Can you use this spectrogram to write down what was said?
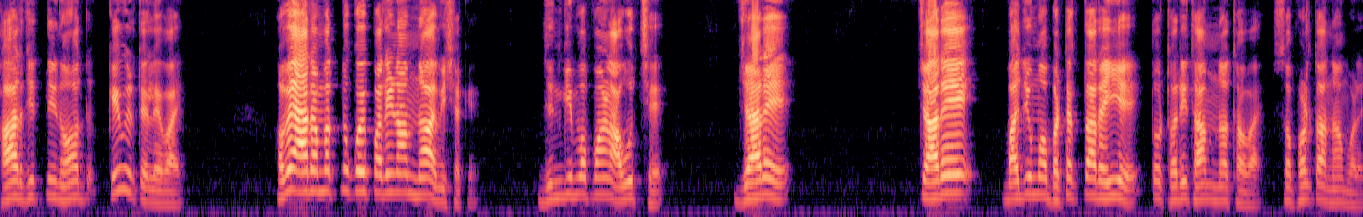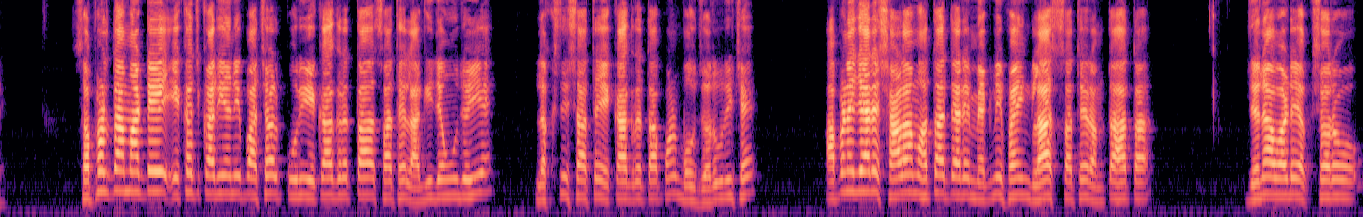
હાર જીતની નોંધ કેવી રીતે લેવાય? હવે આ રમતનું કોઈ પરિણામ ન આવી શકે. જિંદગીમાં પણ આવું જ છે. જ્યારે ચારે બાજુમાં ભટકતા રહીએ તો ઠરીથામ ન થવાય, સફળતા ન મળે. સફળતા માટે એક જ કાર્યની પાછળ પૂરી એકાગ્રતા સાથે લાગી જવું જોઈએ. લક્ષ્યની સાથે એકાગ્રતા પણ બહુ જરૂરી છે. આપણે જ્યારે શાળામાં હતા ત્યારે મેગ્નિફાઈંગ ગ્લાસ સાથે રમતા હતા. જેના વડે અક્ષરો,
